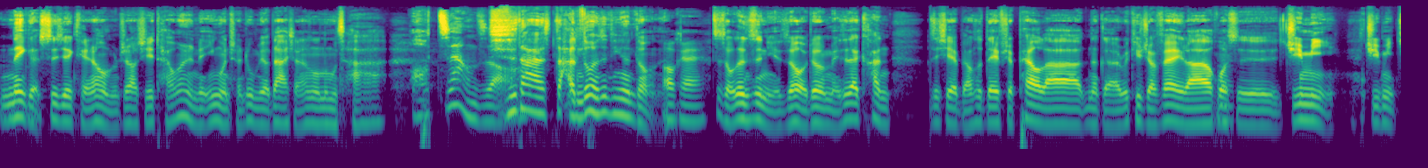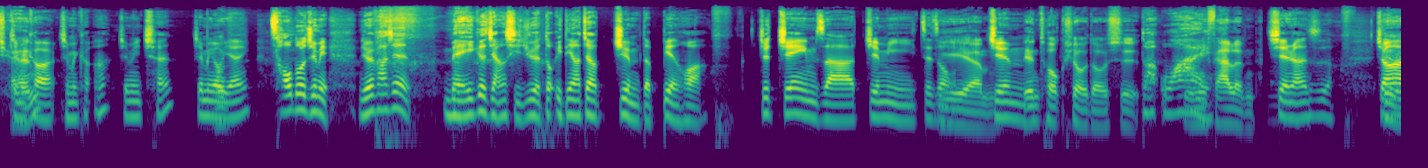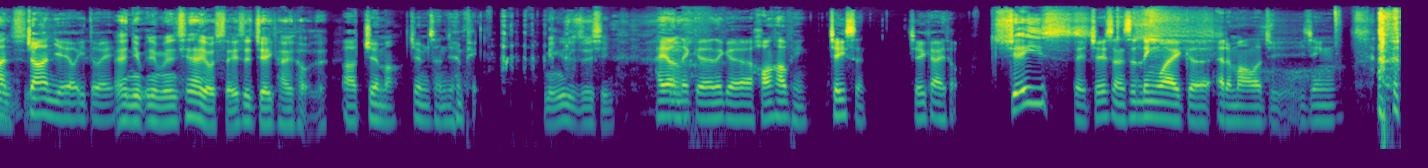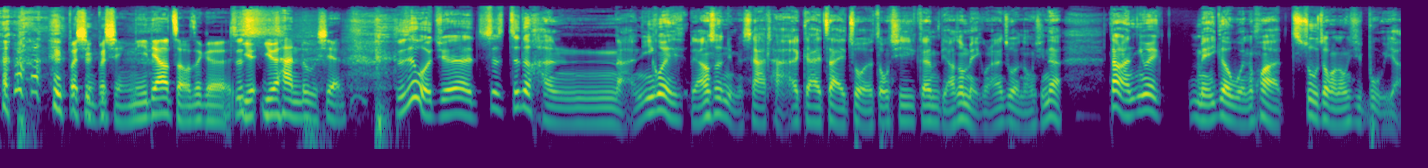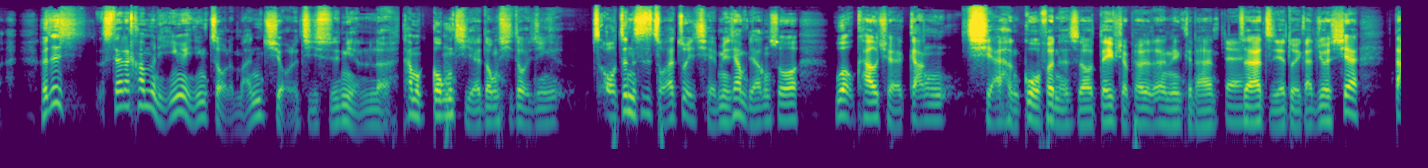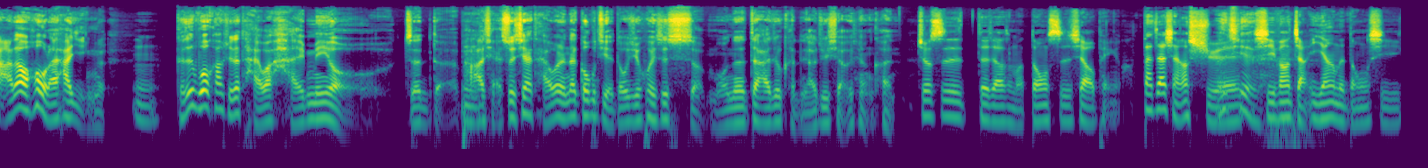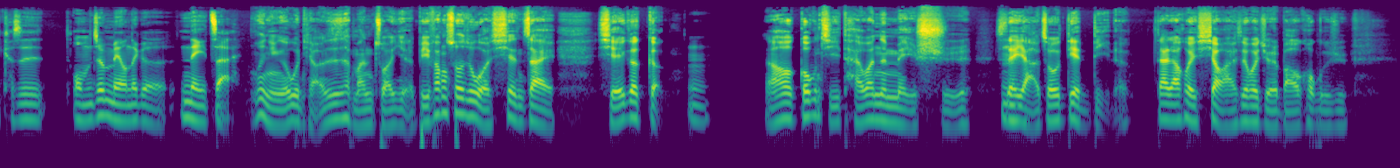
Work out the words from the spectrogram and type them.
那个事件可以让我们知道，其实台湾人的英文程度没有大家想象中那么差。哦，这样子啊。其实大家很多人是听得懂的。OK，自从认识你之后，我就每次在看这些，比方说 Dave Chappelle 啦，那个 Ricky Gervais 啦，或是 Jimmy Jimmy Chan Jimmy Carr 啊，Jimmy Chan，Jimmy O Yang，超多 Jimmy，你会发现每一个讲喜剧的都一定要叫 Jim 的变化，就 James 啊，Jimmy 这种 Jim，连 Talk Show 都是。Why Fallon？显然是。John John 也有一堆。哎，你你们现在有谁是 J 开头的？啊，Jim 吗？Jim 陈建平，明日之星。还有那个那个黄豪平，Jason，J 开头。Jason，对，Jason 是另外一个 etymology，已经 不行不行，你一定要走这个 约约翰路线。只是我觉得这真的很难，因为比方说你们下台该在做的东西，跟比方说美国人在做的东西，那当然因为每一个文化注重的东西不一样。可是 stand up comedy 因为已经走了蛮久了，几十年了，他们攻击的东西都已经哦，真的是走在最前面。像比方说 World culture 刚起来很过分的时候，Dave Chappelle 在那边跟他在他直接对干，就现在打到后来他赢了。嗯，可是 World culture 在台湾还没有真的爬起来，嗯、所以现在台湾人在攻击的东西会是什么呢？大家就可能要去想一想看。就是这叫什么东施效颦啊？大家想要学西方讲一样的东西，可是。我们就没有那个内在。问你一个问题啊，这是蛮专业的。比方说，如果现在写一个梗，嗯，然后攻击台湾的美食是在亚洲垫底的，嗯、大家会笑还是会觉得把我轰出去？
